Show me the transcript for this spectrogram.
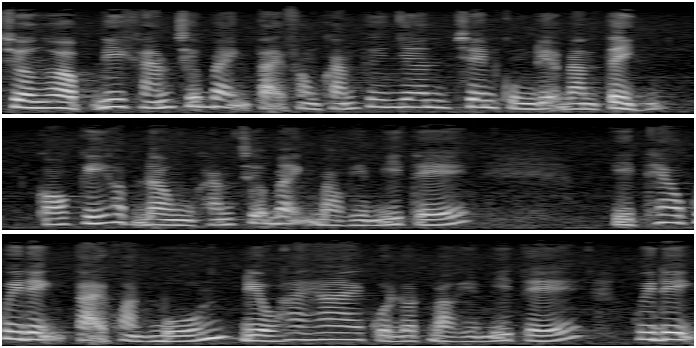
Trường hợp đi khám chữa bệnh tại phòng khám tư nhân trên cùng địa bàn tỉnh có ký hợp đồng khám chữa bệnh bảo hiểm y tế thì theo quy định tại khoản 4 điều 22 của Luật Bảo hiểm y tế quy định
